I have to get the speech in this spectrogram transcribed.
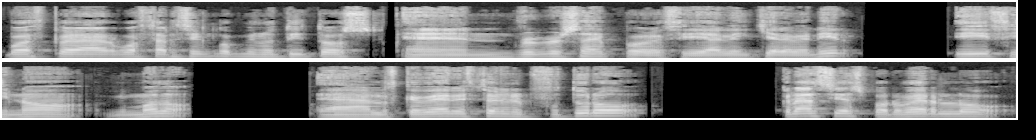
Voy a esperar, voy a estar cinco minutitos en Riverside por si alguien quiere venir. Y si no, ni modo. A los que vean esto en el futuro, gracias por verlo.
